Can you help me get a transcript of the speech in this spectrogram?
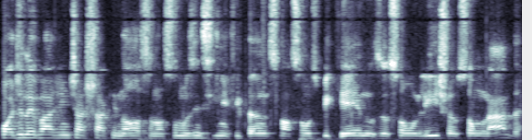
pode levar a gente a achar que, nossa, nós somos insignificantes, nós somos pequenos, eu sou um lixo, eu sou um nada.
